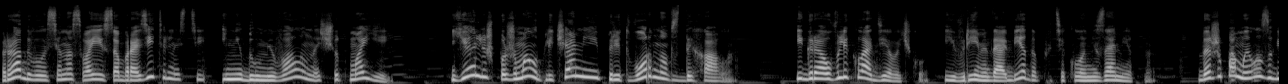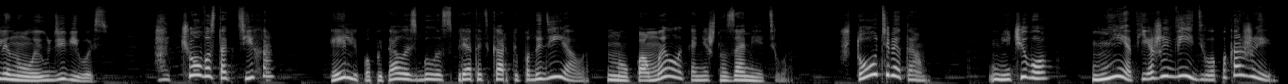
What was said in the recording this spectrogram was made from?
Радовалась она своей сообразительности и недоумевала насчет моей. Я лишь пожимала плечами и притворно вздыхала. Игра увлекла девочку, и время до обеда протекло незаметно. Даже помыла заглянула и удивилась. «А чё у вас так тихо?» Элли попыталась было спрятать карты под одеяло, но Памела, конечно, заметила. «Что у тебя там?» «Ничего». «Нет, я же видела, покажи».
